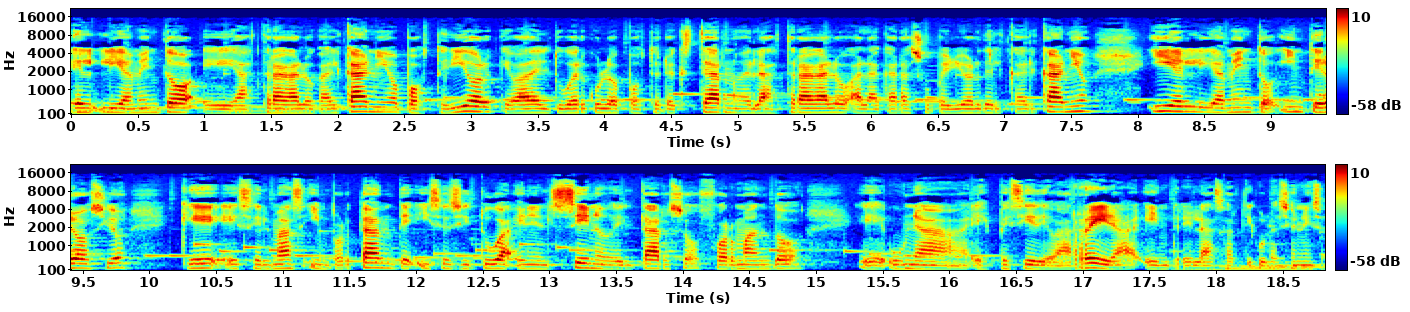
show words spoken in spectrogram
el ligamento eh, astragalo-calcáneo posterior, que va del tubérculo posterior externo del astrágalo a la cara superior del calcáneo, y el ligamento interóseo, que es el más importante y se sitúa en el seno del tarso, formando eh, una especie de barrera entre las articulaciones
